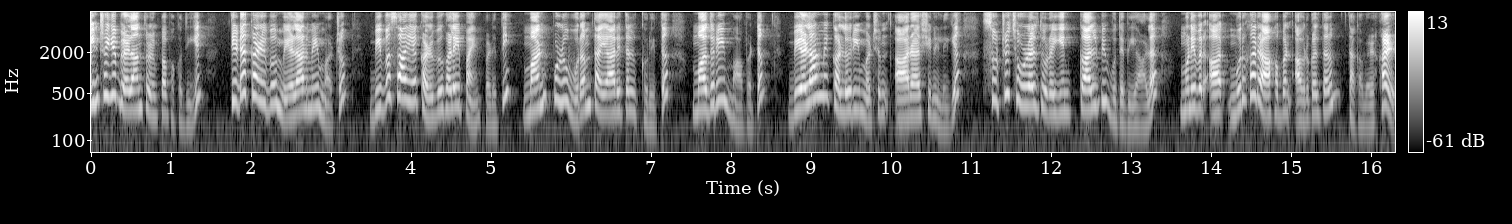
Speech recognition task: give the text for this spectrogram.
இன்றைய வேளாண் தொழில்நுட்ப பகுதியில் திடக்கழிவு மேலாண்மை மற்றும் விவசாய கழிவுகளை பயன்படுத்தி மண்புழு உரம் தயாரித்தல் குறித்து மதுரை மாவட்டம் வேளாண்மை கல்லூரி மற்றும் ஆராய்ச்சி நிலைய சுற்றுச்சூழல் துறையின் கல்வி உதவியாளர் முனைவர் ஆர் முருகராகவன் அவர்கள் தரும் தகவல்கள்.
